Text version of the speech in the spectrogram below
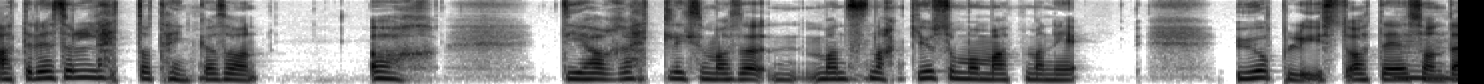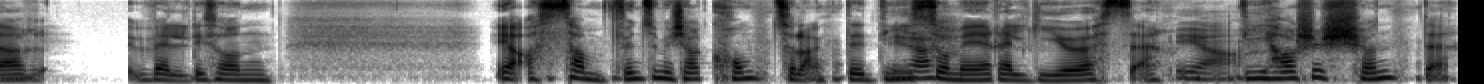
At det er så lett å tenke sånn åh, de har rett, liksom. Altså, man snakker jo som om at man er uopplyst, og at det er sånn Mm. der veldig sånn ja, samfunn som ikke har kommet så langt. Det er de Ja. som er religiøse. Ja. De har ikke skjønt det.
